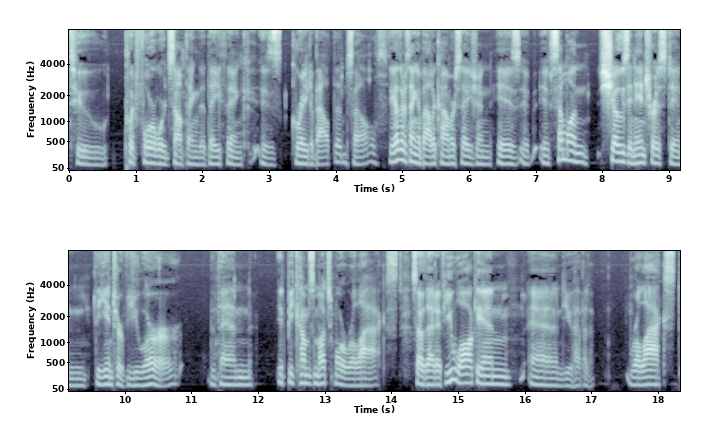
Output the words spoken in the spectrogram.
to put forward something that they think is great about themselves. The other thing about a conversation is if, if someone shows an interest in the interviewer, then it becomes much more relaxed. So that if you walk in and you have a relaxed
